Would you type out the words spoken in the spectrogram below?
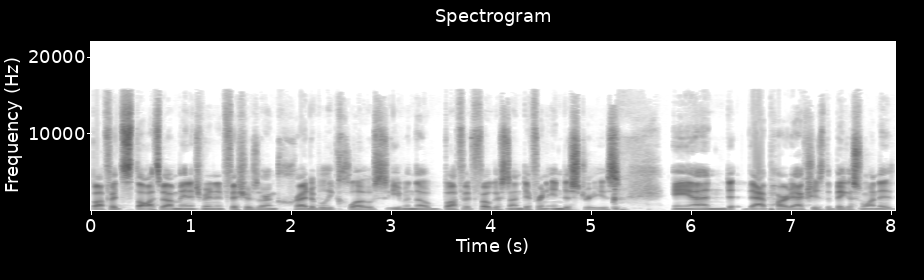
Buffett's thoughts about management and Fisher's are incredibly close, even though Buffett focused on different industries. And that part actually is the biggest one. It,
